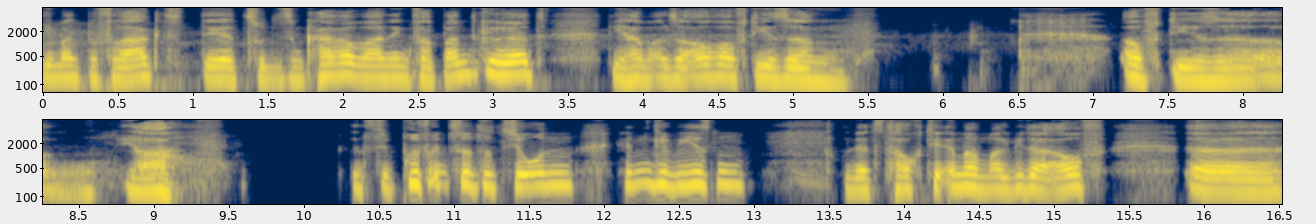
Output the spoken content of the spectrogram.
jemand befragt, der zu diesem Caravaning-Verband gehört. Die haben also auch auf diese auf diese ja Prüfinstitutionen hingewiesen. Und jetzt taucht hier immer mal wieder auf äh,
